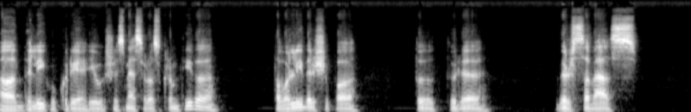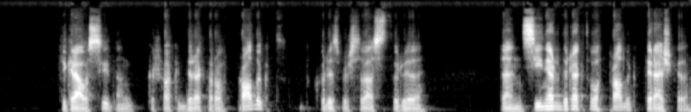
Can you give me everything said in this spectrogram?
dalykų, kurie jau iš esmės yra skrumtyta, tavo leadershipo, tu turi virš savęs tikriausiai ten kažkokį director of product, kuris virš savęs turi ten senior director of product, tai reiškia,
